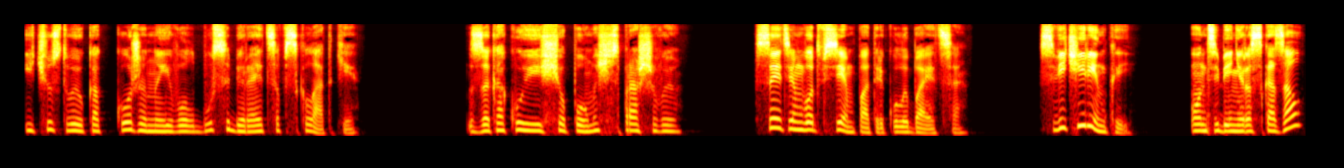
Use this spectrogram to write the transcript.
и чувствую, как кожа на его лбу собирается в складки. «За какую еще помощь?» — спрашиваю. «С этим вот всем Патрик улыбается». «С вечеринкой. Он тебе не рассказал?»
